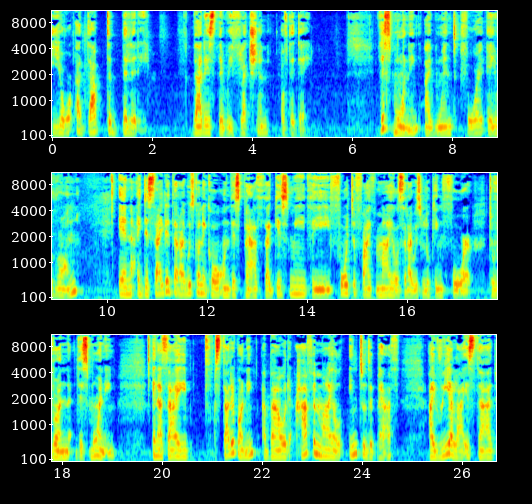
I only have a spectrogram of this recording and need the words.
your adaptability. That is the reflection of the day. This morning, I went for a run and I decided that I was going to go on this path that gives me the four to five miles that I was looking for to run this morning. And as I started running about half a mile into the path, I realized that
